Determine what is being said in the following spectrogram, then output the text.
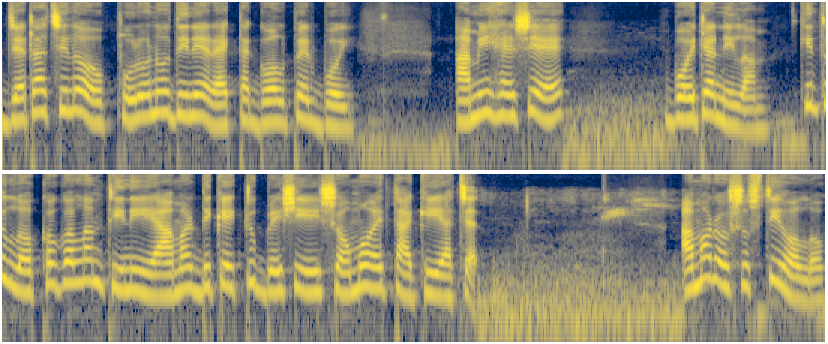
যেটা ছিল পুরনো দিনের একটা গল্পের বই। আমি হেসে বইটা নিলাম, কিন্তু লক্ষ্য করলাম তিনি আমার দিকে একটু বেশি সময় তাকিয়ে আছেন। আমার অস্বস্তি হলো।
